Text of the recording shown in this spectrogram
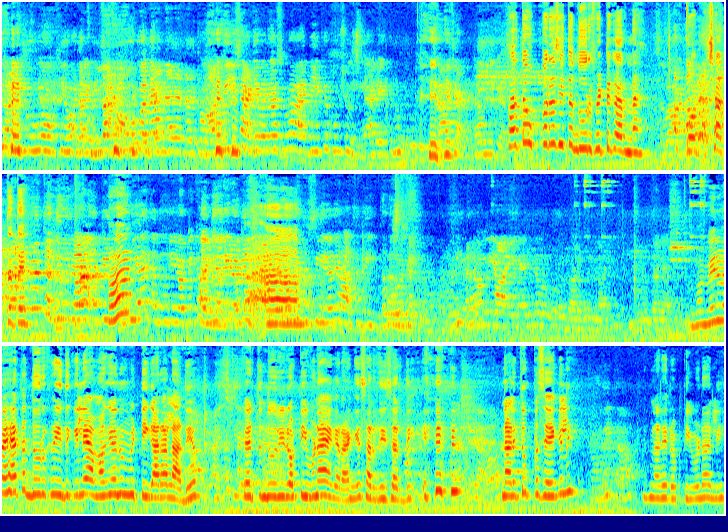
ਸਾਡੀ ਉਹ ਔਖੀ ਹੋ ਜਾਣੀ ਸਾਨੂੰ ਪਤਾ ਮਾਮੀ ਸਾਡੇ ਵਰਗਾ ਸੁਭਾਅ ਦੇਖ ਕੇ ਖੁਸ਼ ਹੁੰਦੀਆਂ ਹਰੇਕ ਨੂੰ ਰਾਹ ਛੱਡਦਾ ਹਲ ਤਾਂ ਉੱਪਰ ਅਸੀਂ ਤੰਦੂਰ ਫਿੱਟ ਕਰਨਾ ਹੈ। ਛੱਤ ਤੇ। ਤੰਦੂਰੀ ਰੋਟੀ ਹਾਂ? ਤੰਦੂਰੀ ਰੋਟੀ ਖਾਈ ਹਾਂ। ਹੱਥ ਦੀ। ਹੈ ਜੋ ਮੰਮੀ ਨੂੰ ਮੈਂ ਕਿਹਾ ਤੰਦੂਰ ਖਰੀਦ ਕੇ ਲਿਆਵਾਂਗੇ ਉਹਨੂੰ ਮਿੱਟੀ ਗਾਰਾ ਲਾ ਦਿਓ। ਫਿਰ ਤੰਦੂਰੀ ਰੋਟੀ ਬਣਾਇਆ ਕਰਾਂਗੇ ਸਰਦੀ ਸਰਦੀ। ਨਾਲੇ ਧੁੱਪ ਸੇਕ ਲਈ। ਨਾਲੇ ਰੋਟੀ ਬਣਾ ਲਈ।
